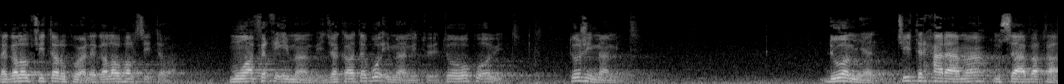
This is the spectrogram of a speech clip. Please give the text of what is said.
لەگەڵ ئەو چیتە ڕکوع لەگەڵ ئەو هەڵسیتەوە موافقی ئیمامی جەکاتە بۆ ئیمامی توێ تۆ وەکو ئەویت تۆش ئیمامیت دووەمیان چیتر حرامە مسابقە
